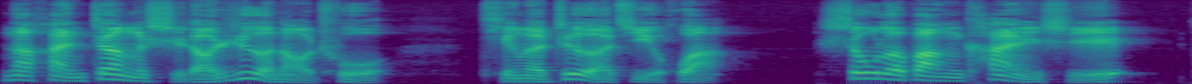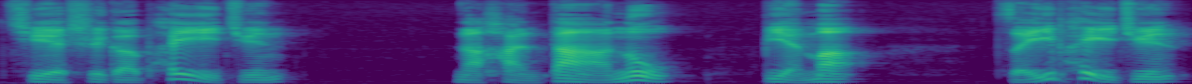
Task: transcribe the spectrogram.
那汉正使到热闹处，听了这句话，收了棒看时，却是个配军。那汉大怒，便骂：“贼配军！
